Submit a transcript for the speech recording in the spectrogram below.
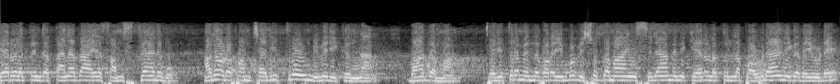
കേരളത്തിന്റെ തനതായ സംസ്കാരവും അതോടൊപ്പം ചരിത്രവും വിവരിക്കുന്ന ഭാഗമാണ്. ചരിത്രം എന്ന് പറയുമ്പോൾ വിശുദ്ധമായ ഇസ്ലാമിന് കേരളത്തിലുള്ള പൗരാണികതയുടെ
